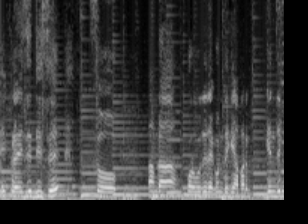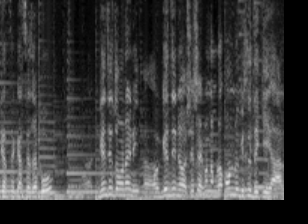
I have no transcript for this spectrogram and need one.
এই প্রাইজে দিছে। সো আমরা পরবর্তীতে এখন দেখি আবার গেঞ্জির কাছে কাছে যাব। গেঞ্জি তো মনে গেঞ্জি নেওয়া শেষ এখন আমরা অন্য কিছু দেখি। আর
